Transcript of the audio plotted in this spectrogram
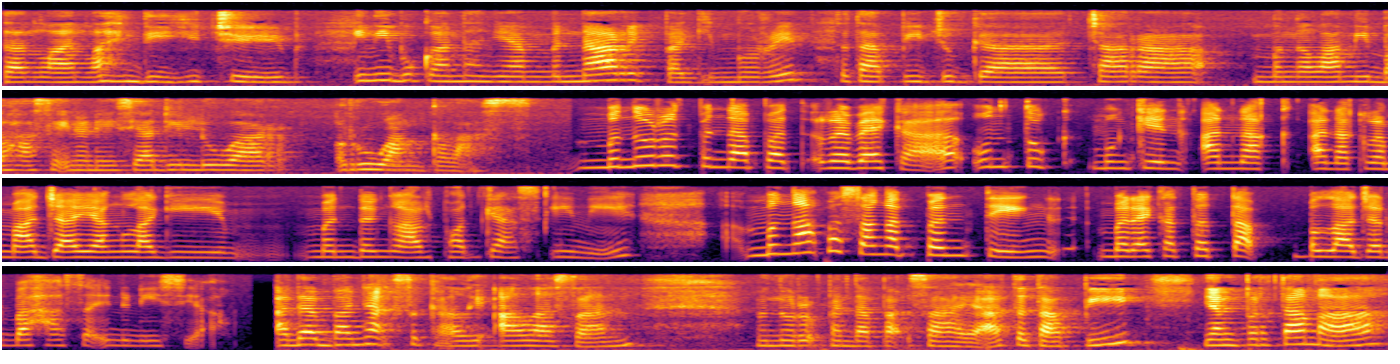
dan lain-lain di YouTube. Ini bukan hanya menarik bagi murid, tetapi juga cara mengalami bahasa Indonesia di luar ruang kelas menurut pendapat Rebecca, untuk mungkin anak-anak remaja yang lagi mendengar podcast ini, mengapa sangat penting mereka tetap belajar bahasa Indonesia? Ada banyak sekali alasan menurut pendapat saya, tetapi yang pertama,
